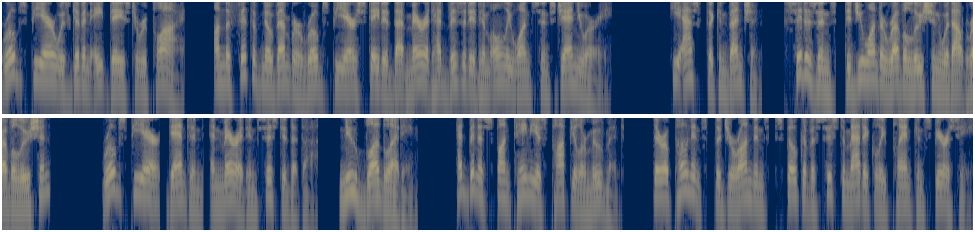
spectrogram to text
Robespierre was given eight days to reply. On 5 November Robespierre stated that Marat had visited him only once since January. He asked the convention, Citizens, did you want a revolution without revolution? Robespierre, Danton, and Marat insisted that the new bloodletting had been a spontaneous popular movement. Their opponents, the Girondins, spoke of a systematically planned conspiracy.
